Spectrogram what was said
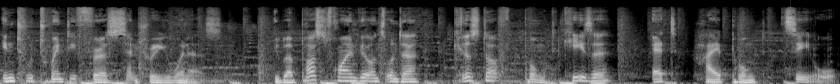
into 21st century winners. Über Post freuen wir uns unter christoph.käse at high.co.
